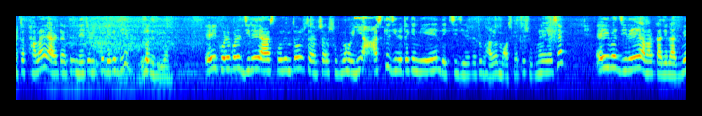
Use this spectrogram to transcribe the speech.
একটা থালায় আর একটা নেটের উপর রেখে দিয়ে রোদে দিল। এই করে করে জিরে আজ পর্যন্ত শুকনো হয়নি। আজকে জিরেটাকে নিয়ে দেখছি জিরেটা একটু ভালো মচমচে শুকনো হয়ে গেছে। এইবার জিরে আমার কাজে লাগবে,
